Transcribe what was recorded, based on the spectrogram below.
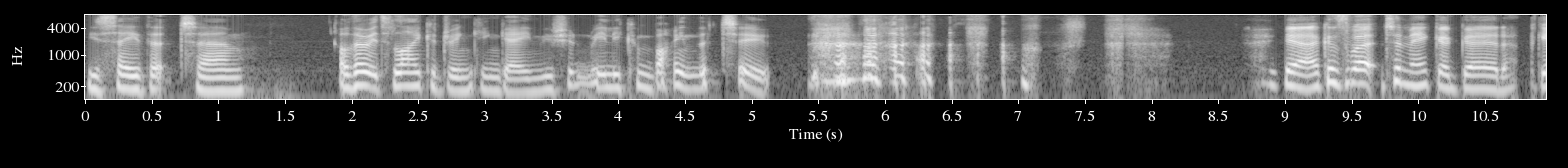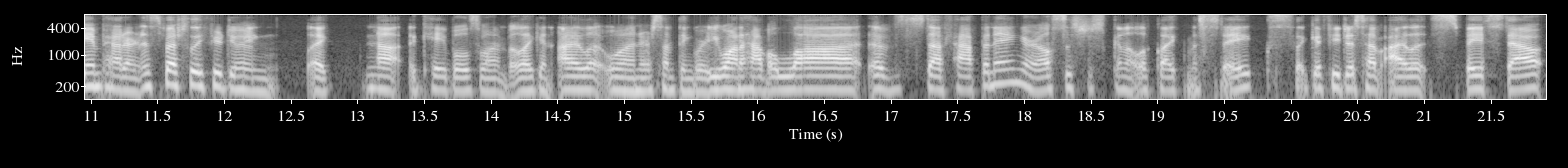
You say that um, although it's like a drinking game, you shouldn't really combine the two. yeah, because what to make a good game pattern, especially if you're doing like not a cables one, but like an eyelet one or something where you want to have a lot of stuff happening, or else it's just going to look like mistakes. Like if you just have eyelets spaced out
